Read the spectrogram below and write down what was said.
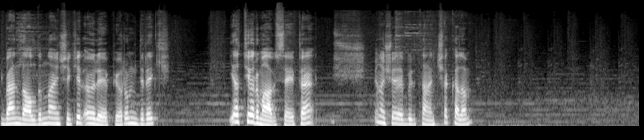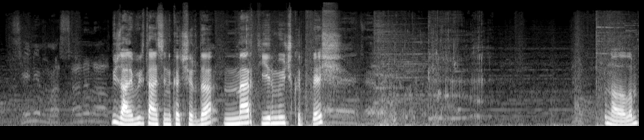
Ben de aldığımda aynı şekil öyle yapıyorum. Direkt yatıyorum abi safe'e. Şuna şöyle bir tane çakalım. Güzel bir tanesini kaçırdı. Mert 23-45. Bunu alalım.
